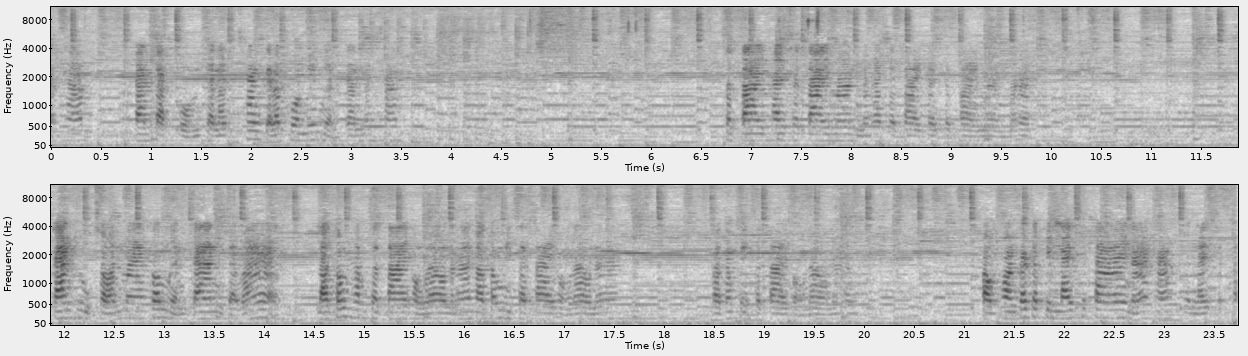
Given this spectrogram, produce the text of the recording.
นะครับ การตัดผมแต่ละช่างแต่ละคนไม่เหมือนกันนะครับสไตล์ใครสไตล์มันนะครับสไตล์ใครสไตล์มันนะฮะ การถูกสอนมาก็เหมือนกัน แต่ว่าเราต้องทำสไตล์ของเรานะฮะเราต้องมีสไตล์ของเรานะฮะเราต้องเป็นสไตล์ของเรานะครับของพรก็จะเป็นไลฟ์สไตล์นะครับเป็นไลฟ์สไต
